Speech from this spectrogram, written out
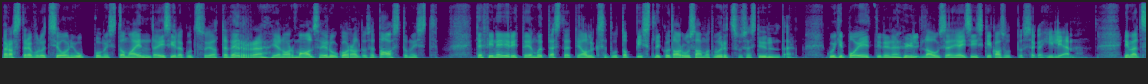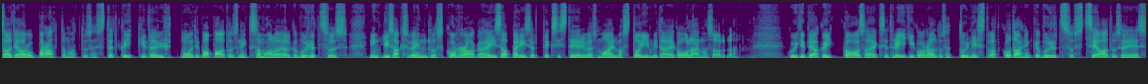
pärast revolutsiooni uppumist omaenda esilekutsujate verre ja normaalse elukorralduse taastumist defineeriti ja mõtestati algsed utopistlikud arusaamad võrdsusest ümber, kuigi poeetiline hüüdlause jäi siiski kasutusse ka hiljem nimelt saadi aru paratamatusest, et kõikide ühtmoodi vabadus ning samal ajal ka võrdsus ning lisaks vendlus korraga ei saa päriselt eksisteerivas maailmas toimida ega olemas olla kuigi pea kõik kaasaegsed riigikorraldused tunnistavad kodanike võrdsust seaduse ees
